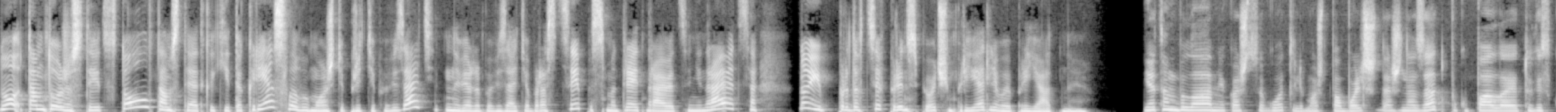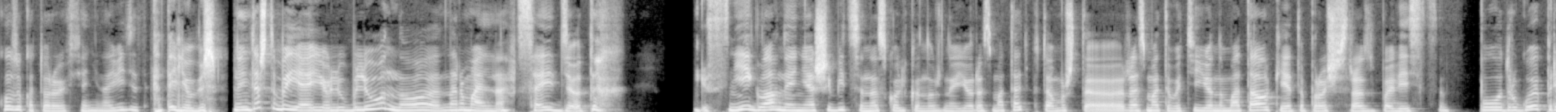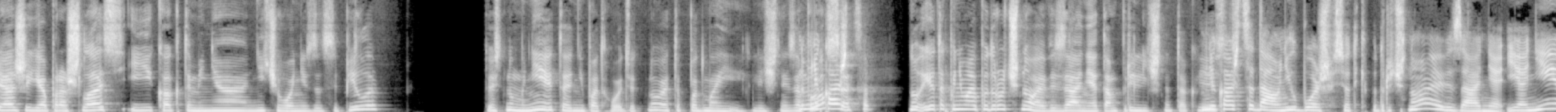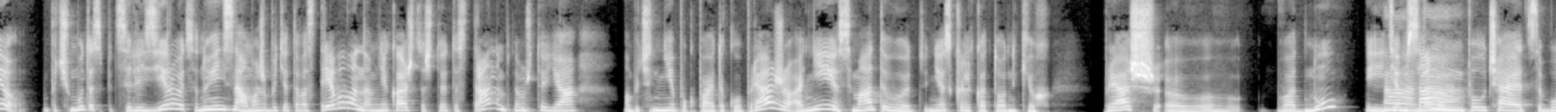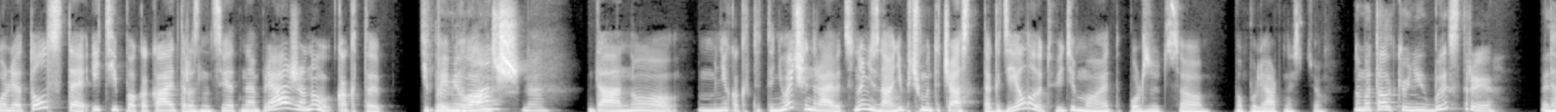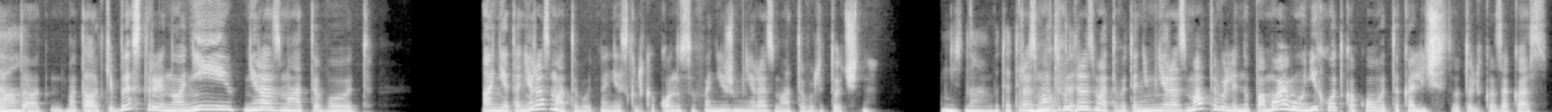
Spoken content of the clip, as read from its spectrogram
Но там тоже стоит стол, там стоят какие-то кресла, вы можете прийти повязать, наверное, повязать образцы, посмотреть, нравится, не нравится. Ну и продавцы, в принципе, очень приятливые, приятные. Я там была, мне кажется, год или, может, побольше даже назад. Покупала эту вискозу, которую все ненавидят. А ты любишь? Ну, не то чтобы я ее люблю, но нормально, сойдет. С ней главное не ошибиться, насколько нужно ее размотать, потому что разматывать ее на моталке это проще сразу повеситься. По другой пряже я прошлась, и как-то меня ничего не зацепило. То есть, ну, мне это не подходит. Ну, это под мои личные Ну, запросы. мне кажется, Ну, я так понимаю, под ручное вязание там прилично так Мне есть. кажется, да, у них больше все-таки подручное вязание, и они почему-то специализируются. Ну, я не знаю, может быть, это востребовано. Мне кажется, что это странно, потому что я обычно не покупаю такую пряжу. Они сматывают несколько тонких пряж э, в одну, и А, тем да. самым получается более толстая и типа какая-то разноцветная пряжа, ну, как-то типа, Типа меланж. Да. Да, но мне как-то это не очень нравится. Ну, не знаю, они почему-то часто так делают. Видимо, это пользуется популярностью. Но моталки у них быстрые. Это Да. да, моталки быстрые, но они не разматывают. А нет, они разматывают на несколько конусов. Они же мне разматывали точно. Не знаю, вот это Разматывают, разматывают. Они мне разматывали, но, по-моему, у них от какого-то количества только заказ.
